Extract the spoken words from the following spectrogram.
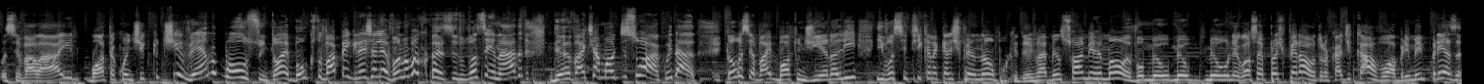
você vai lá e bota a quantia que tu tiver no bolso. Então é bom que tu vá pra igreja levando uma coisa. Se tu for sem nada, Deus vai te amaldiçoar, cuidado. Então você vai, bota um dinheiro ali e você fica naquela esperança, não, porque Deus vai abençoar meu irmão. Eu vou, meu, meu, meu negócio vai prosperar, vou trocar de carro, vou abrir uma empresa,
